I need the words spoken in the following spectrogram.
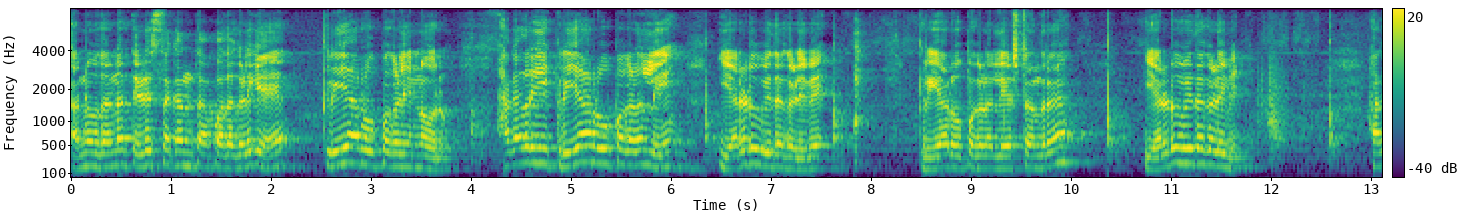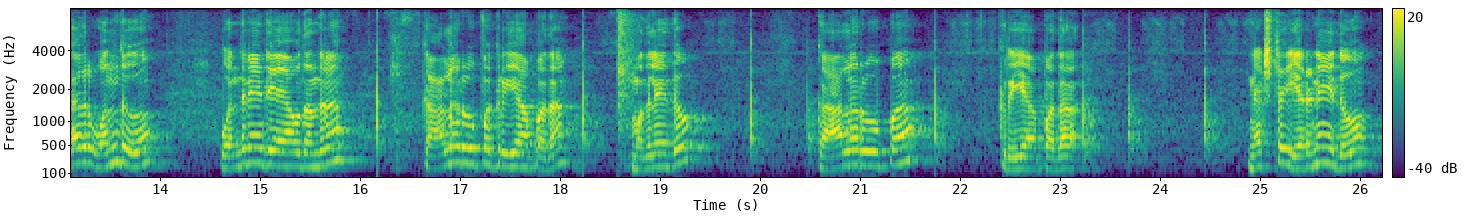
ಅನ್ನುವುದನ್ನು ತಿಳಿಸ್ತಕ್ಕಂಥ ಪದಗಳಿಗೆ ಕ್ರಿಯಾರೂಪಗಳೆನ್ನುವರು. ಹಾಗಾದರೆ ಈ ಕ್ರಿಯಾರೂಪಗಳಲ್ಲಿ ಎರಡು ವಿಧಗಳಿವೆ. ಕ್ರಿಯಾರೂಪಗಳಲ್ಲಿ ಎಷ್ಟಂದರೆ? ಎರಡು ವಿಧಗಳಿವೆ. ಹಾಗಾದ್ರೆ ಒಂದು, ಒಂದನೇದು ಯಾವುದಂದ್ರೆ? ಕಾಲರೂಪ ಕ್ರಿಯಾಪದ. ಮೊದಲನೇದು ಕಾಲರೂಪ ಕ್ರಿಯಾಪದ. ನೆಕ್ಸ್ಟ್ ಎರಡನೇದು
